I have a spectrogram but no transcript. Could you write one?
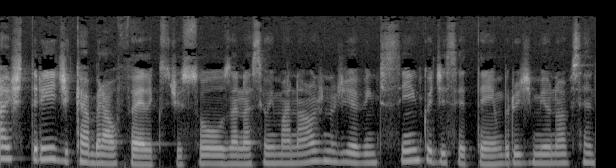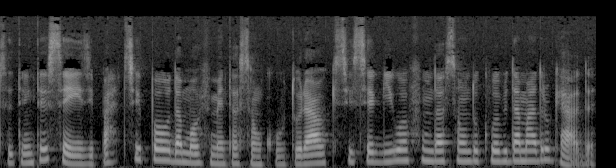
Astrid Cabral Félix de Souza nasceu em Manaus no dia 25 de setembro de 1936 e participou da movimentação cultural que se seguiu à fundação do Clube da Madrugada.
